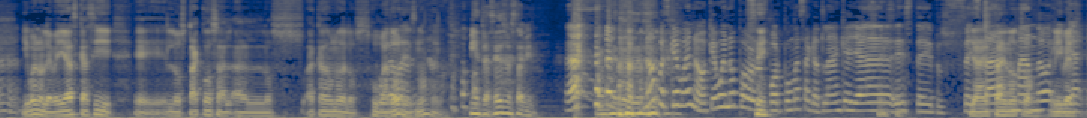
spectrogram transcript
Ajá. y bueno, le veías casi eh, los tacos a, a los a cada uno de los jugadores, ¿no? Mientras eso está bien. No, pues qué bueno, qué bueno por, Sí. por Pumas Zacatlán que ya este pues se Ya está, está en otro armando y ya,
